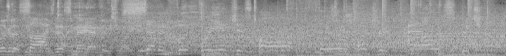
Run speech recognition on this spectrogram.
Look at the size of this man. Seven foot three inches tall, 400 pounds.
